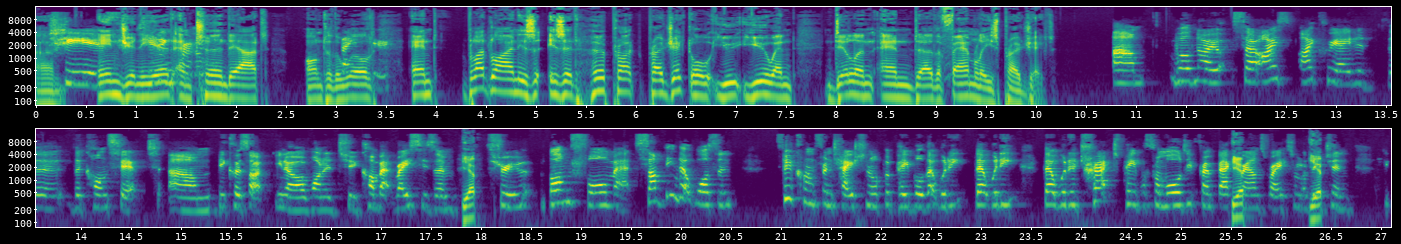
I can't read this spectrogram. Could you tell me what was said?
um, engineered and turned out onto the Thank world. you. And Bloodline is is it her pro- project or you you and Dylan and uh, the family's project? Um, well, no. So I I created the the concept um, because I you know I wanted to combat racism Yep. through long format, something that wasn't too confrontational for people that would that would that would attract people from all different backgrounds, race, and Yep. To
